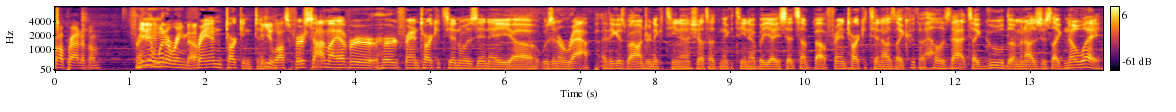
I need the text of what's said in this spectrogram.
We're all proud of him. Fran, he didn't win a ring though. Fran Tarkenton. he lost First time I ever heard Fran Tarkenton was in a uh, was in a rap. I think it was by Andre Nickatina. Shouts out to Nicotina. But yeah, he said something about Fran Tarkenton. I was like, who the hell is that? So I googled him and I was just like, no way.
